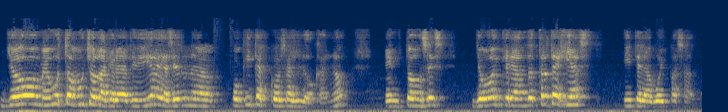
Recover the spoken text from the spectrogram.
yo me gusta mucho la creatividad y hacer unas poquitas cosas locas, ¿no? Entonces, yo voy creando estrategias y te las voy pasando,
